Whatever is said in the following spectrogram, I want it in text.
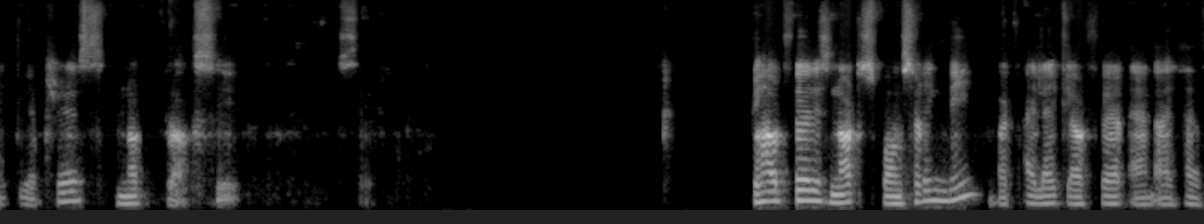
ip address not proxy Cloudflare is not sponsoring me, but I like Cloudflare and I have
